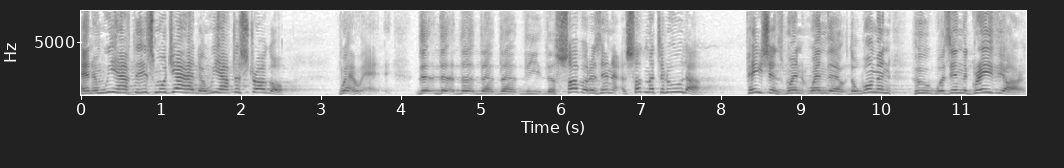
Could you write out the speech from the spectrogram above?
And, and we have to, it's mujahada, we have to struggle. The, the, the, the, the, the, sabr is in sadmat al-ula. Patience, when, when the, the woman who was in the graveyard,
